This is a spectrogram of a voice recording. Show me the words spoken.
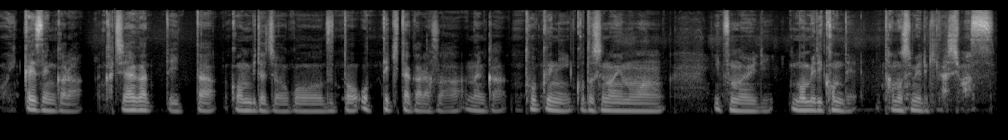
1回戦から勝ち上がっていったコンビたちをこうずっと追ってきたからさなんか特に今年の m 1いつもよりのめり込んで楽しめる気がします。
